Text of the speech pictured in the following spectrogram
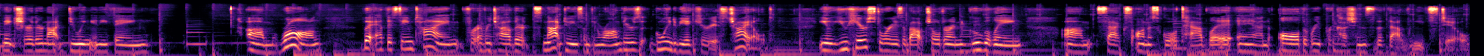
make sure they're not doing anything um, wrong. But at the same time, for every child that's not doing something wrong, there's going to be a curious child. You know, you hear stories about children Googling um, sex on a school tablet and all the repercussions that that leads to.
